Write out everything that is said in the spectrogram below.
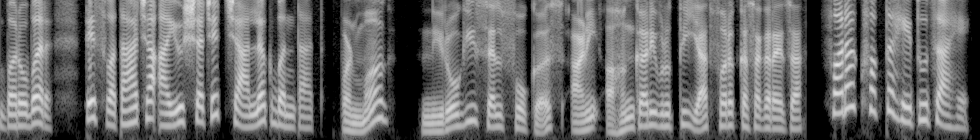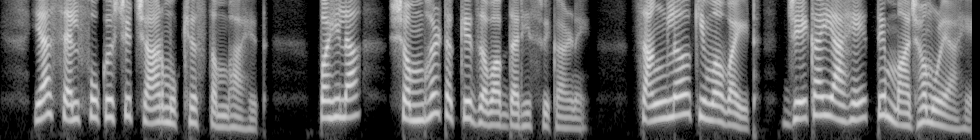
बरोबर ते स्वतःच्या आयुष्याचे चालक बनतात. पण मग निरोगी सेल्फ फोकस आणि अहंकारी वृत्ती यात फरक कसा करायचा? फरक फक्त हेतूचा आहे. या सेल्फ फोकसचे चार मुख्य स्तंभ आहेत. पहिला शंभर टक्के जबाबदारी स्वीकारणे. चांगलं किंवा वाईट जे काही आहे ते माझ्यामुळे आहे.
